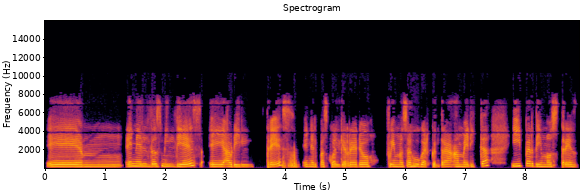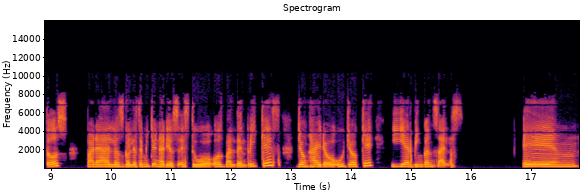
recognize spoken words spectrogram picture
Em, en el 2010, eh, abril 3, en el Pascual Guerrero fuimos a jugar contra América y perdimos 3-2. Para los goles de Millonarios estuvo Osvaldo Enríquez, John Jairo Ulloque y Ervin González. Em,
